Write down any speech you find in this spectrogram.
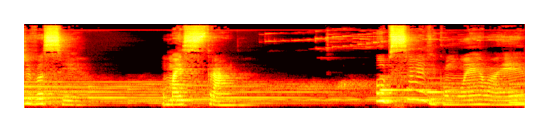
de você uma estrada. Observe como ela é.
